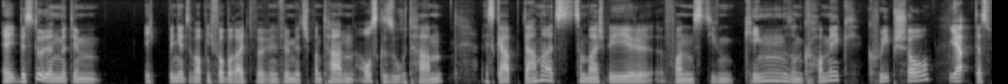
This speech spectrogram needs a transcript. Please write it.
Ey, bist du denn mit dem. Ich bin jetzt überhaupt nicht vorbereitet, weil wir den Film jetzt spontan ausgesucht haben. Es gab damals zum Beispiel von Stephen King so ein Comic, Creepshow. Ja, Das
